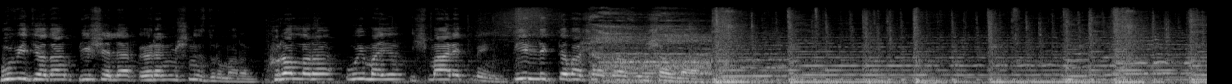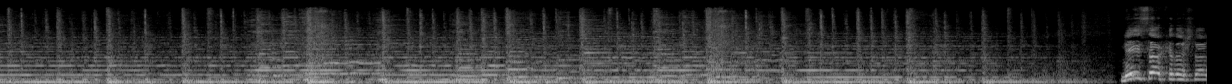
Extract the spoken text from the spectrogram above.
Bu videodan bir şeyler öğrenmişsinizdir umarım. Kurallara uymayı ihmal etmeyin. Birlikte başaracağız inşallah. Neyse arkadaşlar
